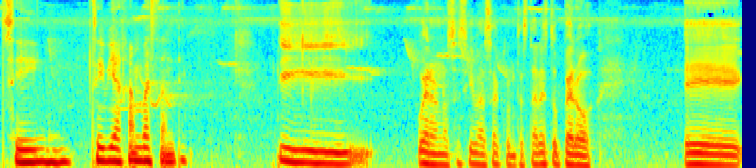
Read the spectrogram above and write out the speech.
Sí, sí viajan bastante. Y bueno, no sé si vas a contestar esto, pero eh,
